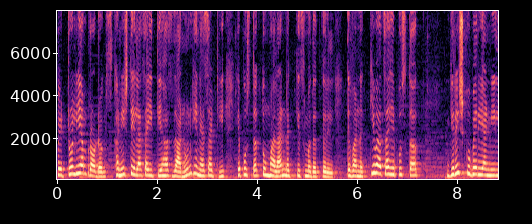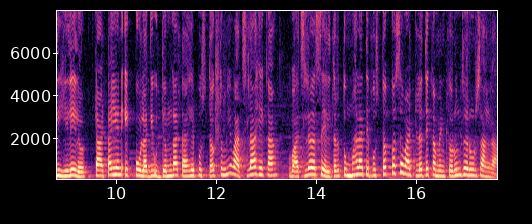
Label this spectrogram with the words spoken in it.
पेट्रोलियम प्रॉडक्ट्स खनिज तेलाचा इतिहास जाणून घेण्यासाठी हे पुस्तक तुम्हाला नक्कीच मदत करेल. तेव्हा नक्की वाचा हे पुस्तक. गिरीश कुबेर यांनी लिहिलेलं टाटायन एक पोलादी उद्यमगाथा हे पुस्तक तुम्ही वाचलं आहे का? वाचलं असेल तर तुम्हाला ते पुस्तक कसं वाटलं ते कमेंट करून जरूर सांगा.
